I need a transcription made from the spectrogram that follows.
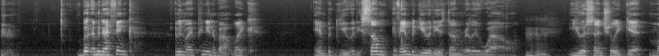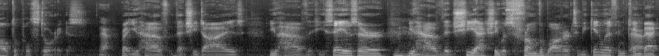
but I mean, I think, I mean, my opinion about like ambiguity. Some if ambiguity is done really well, mm-hmm. you essentially get multiple stories. yeah, Right? You have that she dies. You have that he saves her. Mm-hmm. You have that she actually was from the water to begin with and came Yeah. back.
